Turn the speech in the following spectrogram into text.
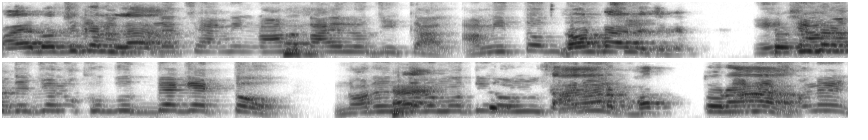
বায়োলজিক্যাল না, না। আমি নন বায়োলজিক্যাল আমি তো নন বায়োলজিক্যাল এটা আমাদের জন্য খুব উদ্বেগের তো। নরেন্দ্র হ্যাঁ, মোদীর অনুসারী ভক্তরা শোনেন।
